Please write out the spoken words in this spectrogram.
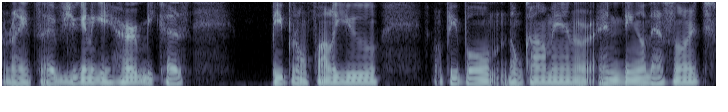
Right. So if you're going to get hurt because people don't follow you or people don't comment or anything of that sort,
